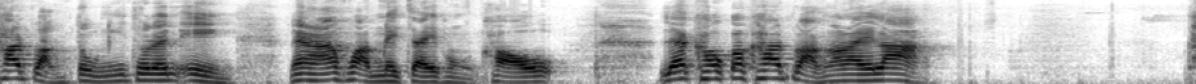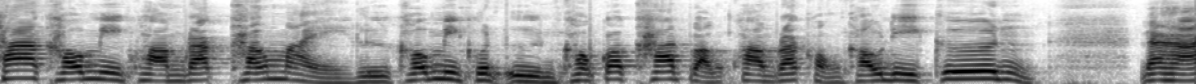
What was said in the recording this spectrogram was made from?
คาดหวังตรงนี้เท่านั้นเองนะคะความในใจของเขา และเขาก็คาดหวังอะไรล่ะ ถ้าเขามีความรักครั้งใหม่ หรือเขามีคนอื่นเขาก็คาดหวังความรักของเขาดีขึ้นนะคะ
